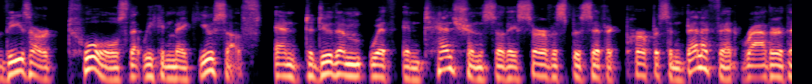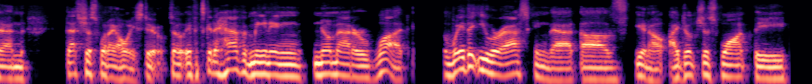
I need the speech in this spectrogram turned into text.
these are tools that we can make use of and to do them with intention so they serve a specific purpose and benefit rather than that's just what I always do. So if it's going to have a meaning no matter what, the way that you were asking that of, you know, I don't just want the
